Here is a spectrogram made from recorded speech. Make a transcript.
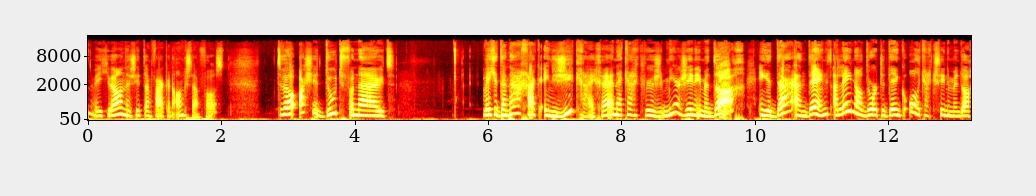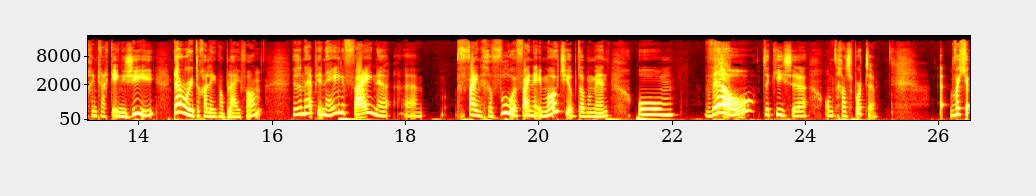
weet je wel, en er zit dan vaak een angst aan vast. Terwijl als je het doet vanuit. Weet je, daarna ga ik energie krijgen en dan krijg ik weer meer zin in mijn dag. En je daaraan denkt, alleen al door te denken: oh, dan krijg ik zin in mijn dag en krijg ik energie. Daar word je toch alleen al blij van. Dus dan heb je een hele fijne, uh, fijn gevoel, een fijne emotie op dat moment. Om wel te kiezen om te gaan sporten. Wat je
